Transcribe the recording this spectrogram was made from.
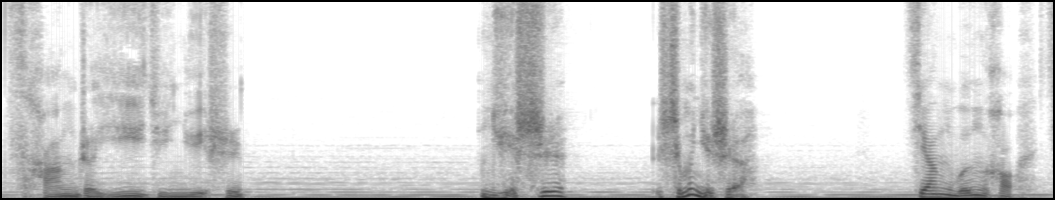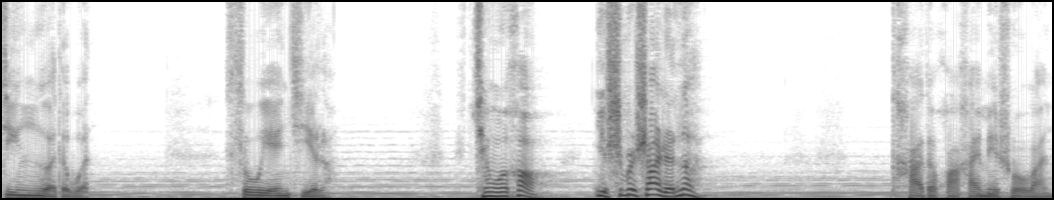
藏着一具女尸。女尸？什么女尸啊？姜文浩惊愕的问。苏妍急了：“姜文浩，你是不是杀人了？”他的话还没说完，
